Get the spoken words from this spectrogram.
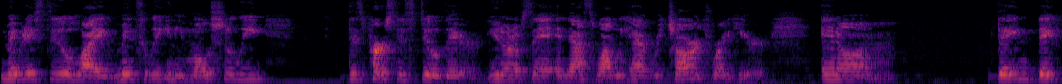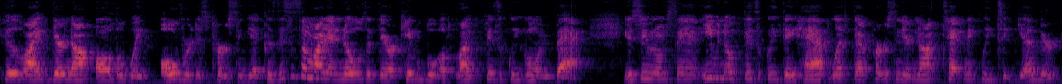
maybe they still like mentally and emotionally this person is still there. You know what I'm saying? And that's why we have recharge right here and um they they feel like they're not all the way over this person yet because this is somebody that knows that they're capable of like physically going back. You see what i'm saying? Even though physically they have left that person they're not technically together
